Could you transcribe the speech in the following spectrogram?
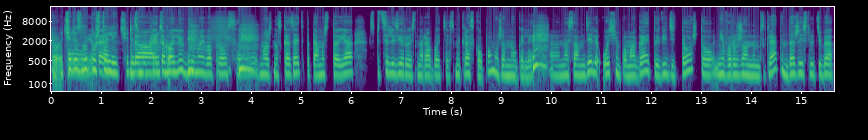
Э, Через Ой, лупу, это- что ли? Через да, это микроскоп? мой любимый вопрос, э, можно сказать, потому что я специализируюсь на работе с микроскопом уже много лет. А, На самом деле очень помогает увидеть то, что невооруженным взглядом, даже если у тебя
